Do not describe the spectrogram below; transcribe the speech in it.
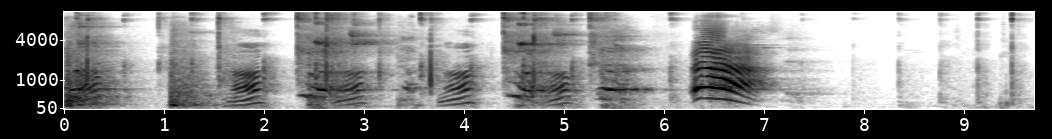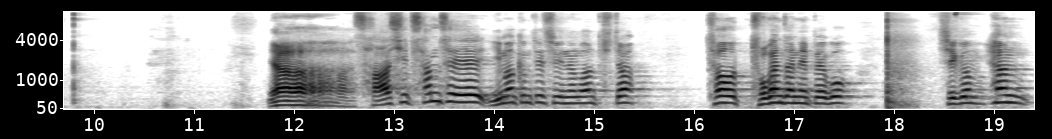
하나 하나 하나 하나 아! 야, 43세에 이만큼 뛸 수 있는 건 진짜 저 조관장님 빼고 지금 현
